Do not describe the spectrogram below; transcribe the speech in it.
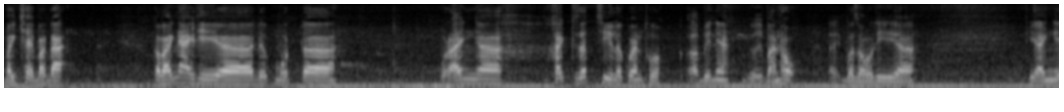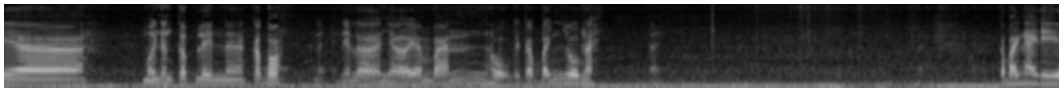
Bánh chạy bạc đạn cái bánh này thì ờ, được một ờ, một anh ờ, khách rất chi là quen thuộc ở bên em gửi bán hộ. Đấy, vừa rồi thì thì anh ấy mới nâng cấp lên carbon Đấy, nên là nhờ em bán hộ cái cặp bánh nhôm này. Đấy. Cặp bánh này thì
